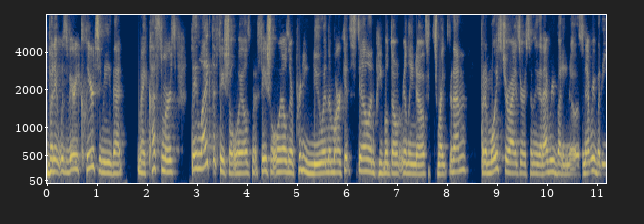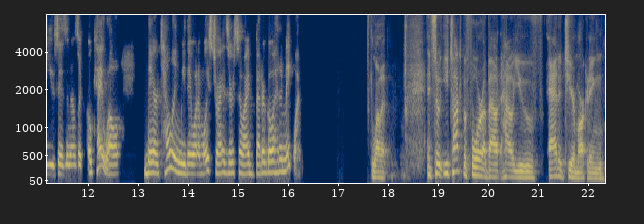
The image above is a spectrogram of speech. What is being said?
But it was very clear to me that my customers they like the facial oils but facial oils are pretty new in the market still and people don't really know if it's right for them. But a moisturizer is something that everybody knows and everybody uses and i was like okay well they're telling me they want a moisturizer so i better go ahead and make one. Love it. And so you talked before about how you've added to your marketing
